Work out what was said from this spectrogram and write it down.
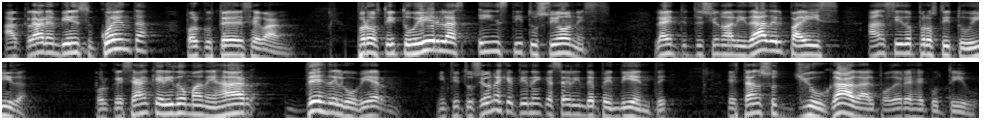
aclaren bien su cuenta porque ustedes se van. Prostituir las instituciones. La institucionalidad del país han sido prostituidas porque se han querido manejar desde el gobierno. Instituciones que tienen que ser independientes están subyugadas al Poder Ejecutivo.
